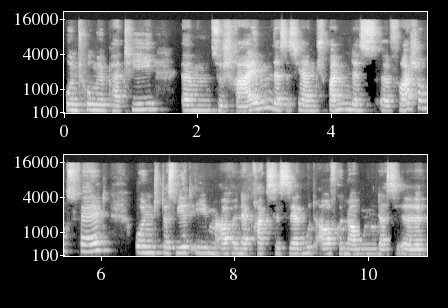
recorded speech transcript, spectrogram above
und Homöopathie ähm, zu schreiben. Das ist ja ein spannendes äh, Forschungsfeld und das wird eben auch in der Praxis sehr gut aufgenommen, dass, äh,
